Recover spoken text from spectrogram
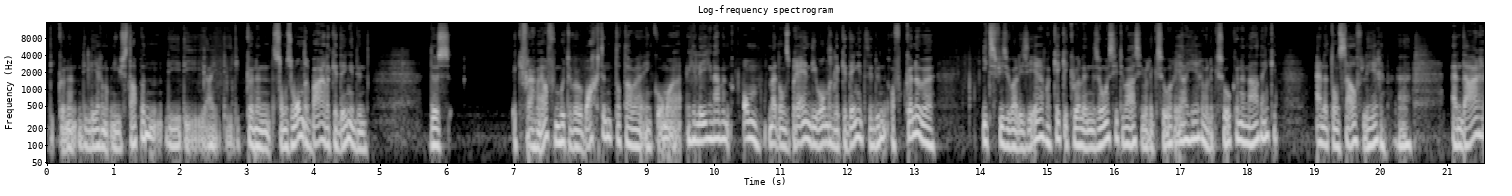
die, kunnen, die leren opnieuw stappen, die, die, ja, die, die kunnen soms wonderbaarlijke dingen doen. Dus ik vraag me af, moeten we wachten totdat we in coma gelegen hebben om met ons brein die wonderlijke dingen te doen? Of kunnen we iets visualiseren van kijk, ik wil in zo'n situatie wil ik zo reageren, wil ik zo kunnen nadenken en het onszelf leren. En daar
